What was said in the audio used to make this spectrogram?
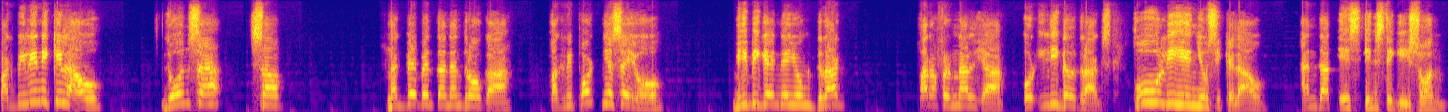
Pagbili ni Kilaw, doon sa sa nagbebenta ng droga, pag-report niya sa iyo, bibigay niya yung drug paraphernalia or illegal drugs, huhulihin niyo si Kilaw. And that is instigation.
